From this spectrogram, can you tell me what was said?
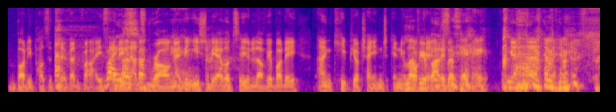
body positive advice. Right. I think that's wrong. I think you should be able to love your body and keep your change in your body. Love your body, but pay me.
